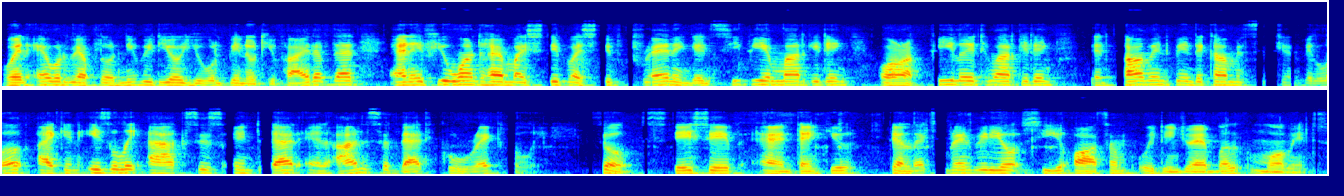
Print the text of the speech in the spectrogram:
Whenever we upload new video you will be notified of that. And if you want to have my step-by-step -step training in cpm marketing or affiliate marketing then comment me in the comment section below i can easily access into that and answer that correctly. So stay safe and thank you. Till next brand video see you awesome with enjoyable moments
